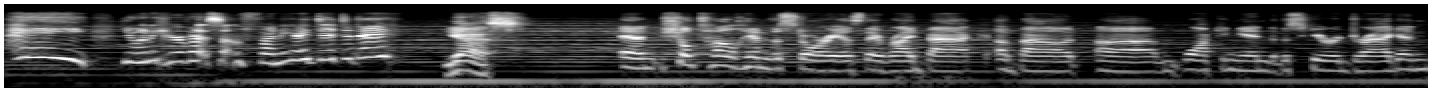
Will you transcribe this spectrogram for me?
Hey, you want to hear about something funny I did today? Yes. And she'll tell him the story as they ride back about um, walking into the skewered dragon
